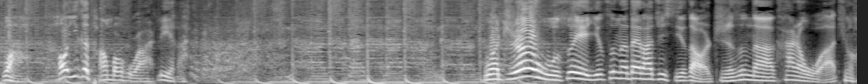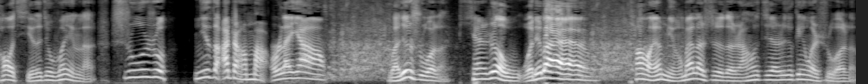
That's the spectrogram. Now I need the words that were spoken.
哇，好一个唐伯虎啊，厉害！我侄儿五岁，一次呢带他去洗澡，侄子呢看着我挺好奇的，就问了：“叔叔，你咋长毛了呀？”我就说了：“天热捂的呗。”他好像明白了似的，然后接着就跟我说了：“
